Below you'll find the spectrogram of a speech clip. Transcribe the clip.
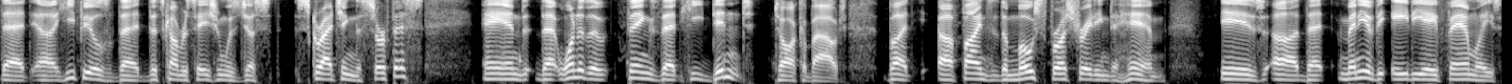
that uh, he feels that this conversation was just scratching the surface and that one of the things that he didn't talk about but uh, finds the most frustrating to him is uh, that many of the ADA families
